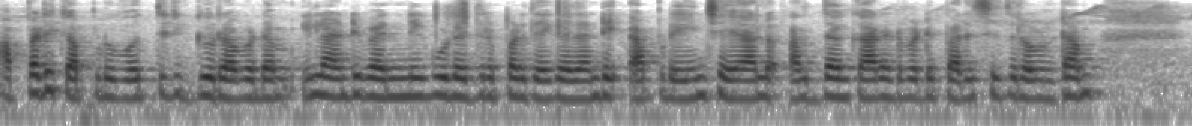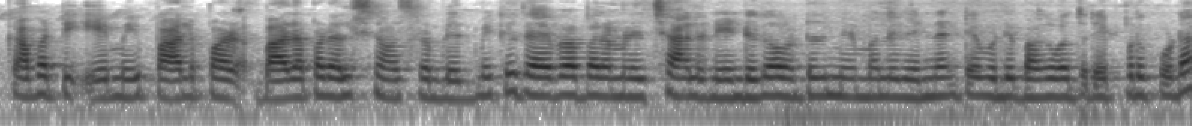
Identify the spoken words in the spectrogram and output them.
అప్పటికప్పుడు ఒత్తిడికి గురవ్వడం ఇలాంటివన్నీ కూడా ఎదురుపడతాయి కదండి. అప్పుడు ఏం చేయాలో అర్థం కానటువంటి పరిస్థితిలో ఉంటాం. కాబట్టి ఏమీ పాలు బాధపడాల్సిన అవసరం లేదు. మీకు దైవబలం అనేది చాలా నిండుగా ఉంటుంది. మిమ్మల్ని వెన్నంటే ఉండి భగవంతుడు ఎప్పుడు కూడా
